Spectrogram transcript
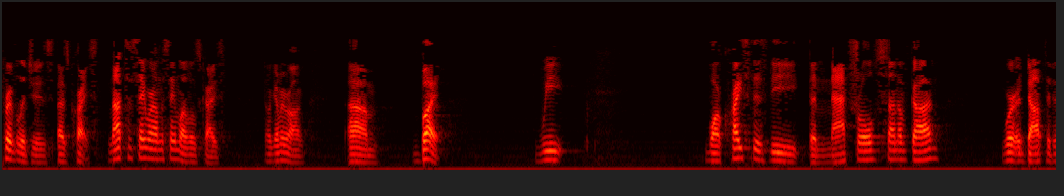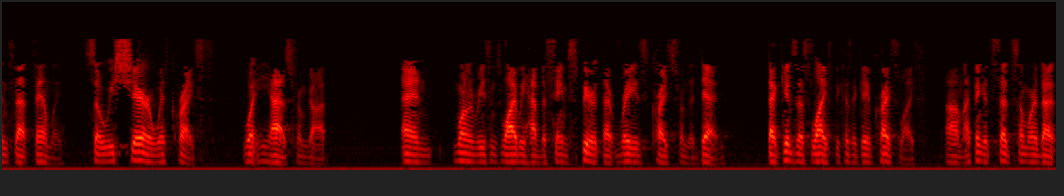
privileges as Christ. Not to say we're on the same level as Christ, don't get me wrong. Um, but we, while Christ is the, the natural Son of God, we're adopted into that family. So we share with Christ what he has from God. And one of the reasons why we have the same spirit that raised Christ from the dead, that gives us life because it gave Christ life. Um, I think it's said somewhere that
